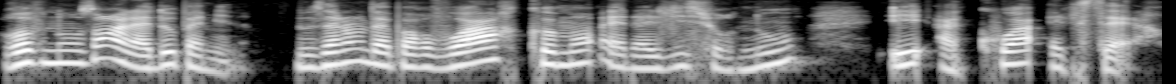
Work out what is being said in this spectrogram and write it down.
revenons-en à la dopamine. Nous allons d'abord voir comment elle agit sur nous et à quoi elle sert.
